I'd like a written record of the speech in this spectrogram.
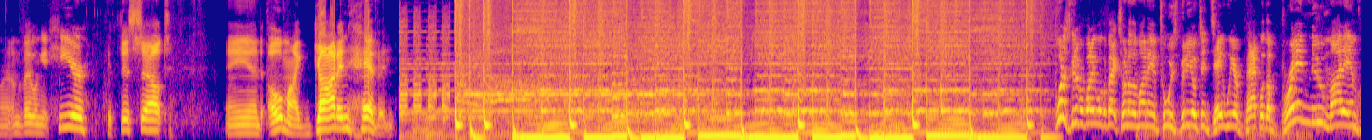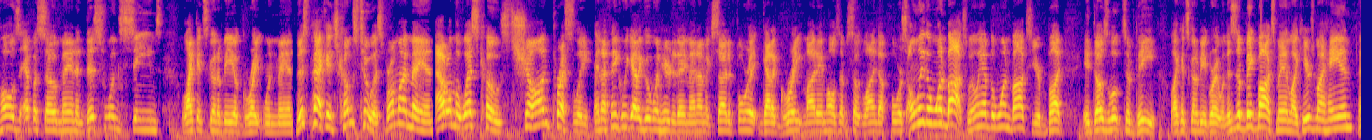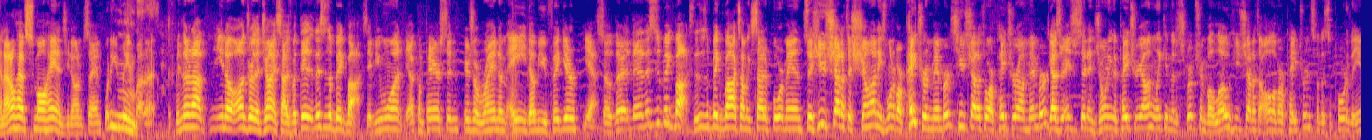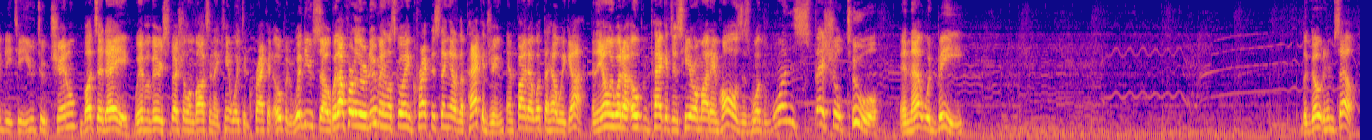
I'm unveiling it here. Get this out. And oh my God in heaven. Everybody? Welcome back to another My Damn Toys video. Today we are back with a brand new My Damn Hauls episode, man, and this one seems like it's going to be a great one, man. This package comes to us from my man out on the West Coast, Sean Presley, and I think we got a good one here today, man. I'm excited for it. Got a great My Damn Hauls episode lined up for us. Only the one box. We only have the one box here, but it does look to be like it's going to be a great one. This is a big box, man. Like, here's my hand, and I don't have small hands, you know what I'm saying? What do you mean by that? I mean, they're not, you know, Andre the Giant size, but this, this is a big box. If you want a comparison, here's a random AEW figure. Yeah, so they're, they're, this is a big box. This is a big box. I'm excited for it, man. So huge shout out to Sean. He's one of our Patreon members. Huge shout out to our Patreon members. If you guys are interested in joining the Patreon, link in the description below. Huge shout out to all of our patrons for the support of the MDT YouTube channel. But today, we have a very special unboxing. I can't wait to crack it open with you. So without further ado, man, let's go ahead and crack this thing out of the packaging and find out what the hell we got. And the only way to open packages here on My Damn Hauls is with one special tool and that would be the GOAT himself.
